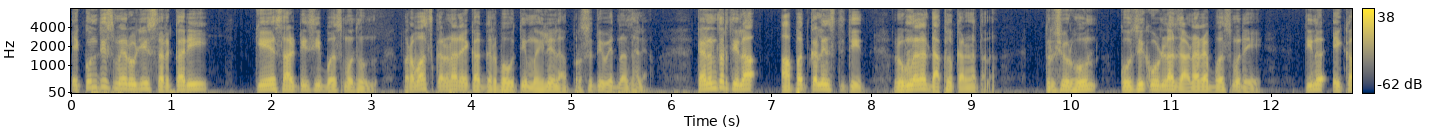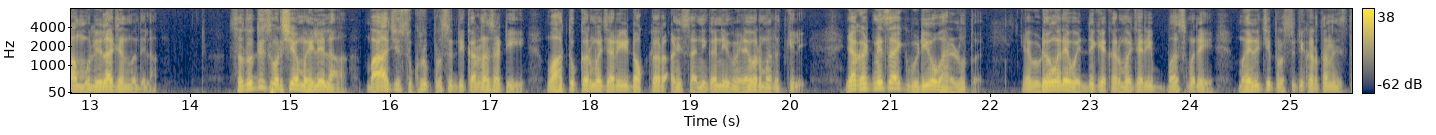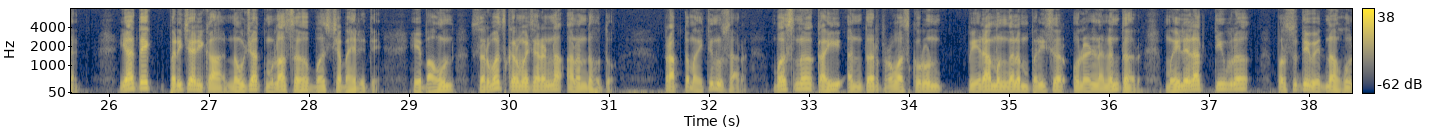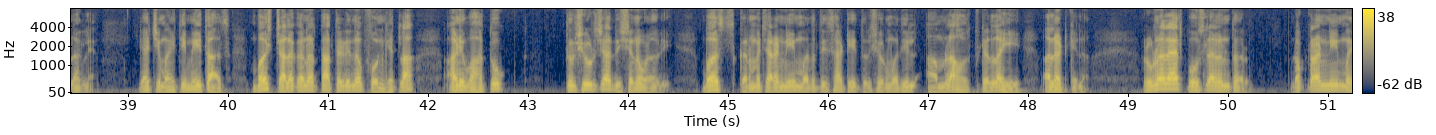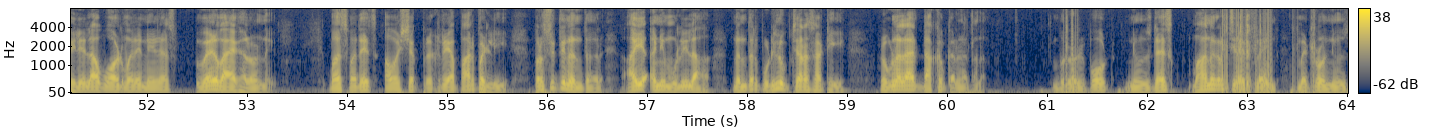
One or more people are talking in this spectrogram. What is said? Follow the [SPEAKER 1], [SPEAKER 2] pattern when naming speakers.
[SPEAKER 1] एकोणतीस मे रोजी सरकारी K S R T C बसमधून प्रवास करणाऱ्या एका गर्भवती महिलेला प्रसूती वेदना झाल्या. त्यानंतर तिला आपत्कालीन स्थितीत रुग्णालयात दाखल करण्यात आलं. त्रिशूरहून कोझिकोडला जाणाऱ्या बसमध्ये तिनं एका मुलीला जन्म दिला. सदोतीस वर्षीय महिलेला बाळाची सुखरूप प्रसिद्धी करण्यासाठी वाहतूक कर्मचारी डॉक्टर आणि सैनिकांनी वेळेवर मदत केली. या घटनेचा एक व्हिडिओ व्हायरल होतोय. या व्हिडिओमध्ये वैद्यकीय कर्मचारी बसमध्ये महिलेची प्रसूती करताना दिसतात. यात एक परिचारिका नवजात मुलासह बसच्या बाहेर येते. हे पाहून सर्वच कर्मचाऱ्यांना आनंद होतो. प्राप्त माहितीनुसार बसनं काही अंतर प्रवास करून पेरामंगलम परिसर ओलांडल्यानंतर महिलेला तीव्र प्रसूती वेदना होऊ लागल्या. याची माहिती मिळताच बस चालकानं तातडीनं फोन घेतला आणि वाहतूक त्रिशूरच्या दिशेनं वळवली. बस कर्मचाऱ्यांनी मदतीसाठी त्रिशूरमधील आमला हॉस्पिटललाही अलर्ट केलं. रुग्णालयात पोहोचल्यानंतर डॉक्टरांनी महिलेला वॉर्डमध्ये नेण्यास वेळ वाया घालवला नाही. बसमध्येच आवश्यक प्रक्रिया पार पडली. प्रसूतीनंतर आई आणि मुलीला नंतर पुढील उपचारासाठी रुग्णालयात दाखल करण्यात आलं. ब्युरो रिपोर्ट न्यूज डेस्क महानगराची लाईफलाईन मेट्रो न्यूज.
